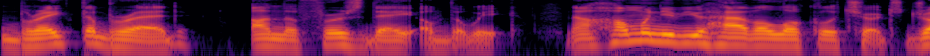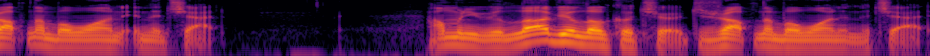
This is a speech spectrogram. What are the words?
break the bread on the first day of the week. Now, how many of you have a local church? Drop number one in the chat. How many of you love your local church? Drop number one in the chat.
